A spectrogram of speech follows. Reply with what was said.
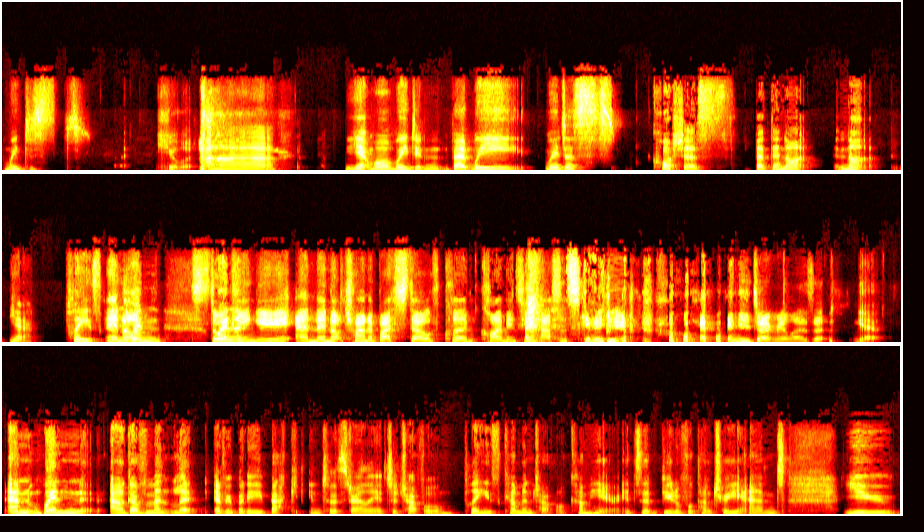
we just Kill it. uh yeah. Well, we didn't, but we we're just cautious. But they're not not yeah. Please, They're not- when Stalking you, and they're not trying to by stealth climb, climb into your house and scare you when you don't realize it. Yeah. And when our government let everybody back into Australia to travel, please come and travel. Come here. It's a beautiful country and you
